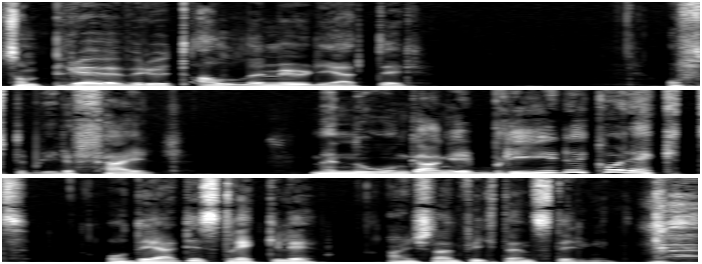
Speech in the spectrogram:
som prøver ut alle muligheter. Ofte blir det feil, men noen ganger blir det korrekt. Og det er tilstrekkelig. Einstein fikk den stillingen.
